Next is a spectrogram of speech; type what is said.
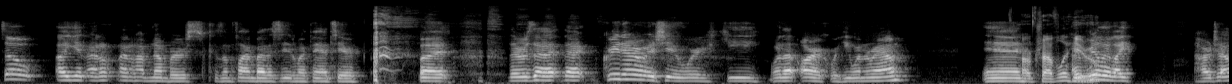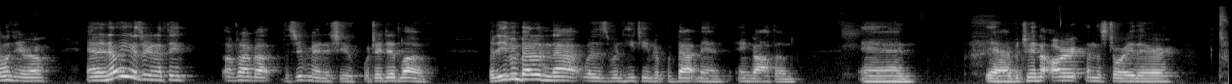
So again, I don't I don't have numbers because I'm flying by the seat of my pants here. But there was that that Green Arrow issue where he or that arc where he went around, and Hard traveling I hero. really like Hard Traveling Hero. And I know you guys are gonna think I'm talking about the Superman issue, which I did love. But even better than that was when he teamed up with Batman in Gotham. And yeah, between the art and the story there, Tw-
